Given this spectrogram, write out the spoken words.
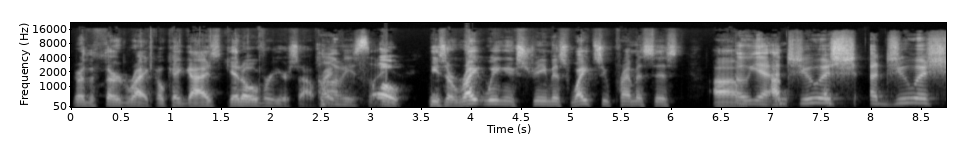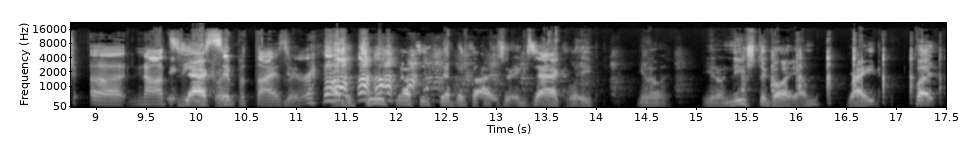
nor the Third Reich. Okay, guys, get over yourself, right? Obviously. Oh, he's a right wing extremist, white supremacist. Um, oh yeah, I'm- a Jewish, a Jewish uh, Nazi Exactly. sympathizer. I'm a Jewish Nazi sympathizer. Exactly. You know, you know, Nishta Goyim, right? But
